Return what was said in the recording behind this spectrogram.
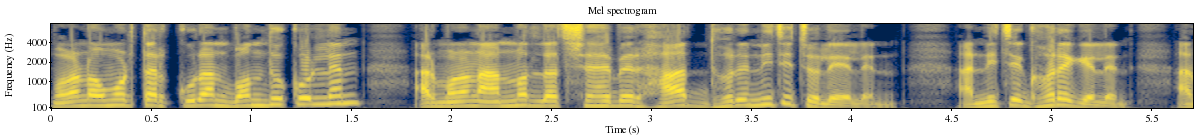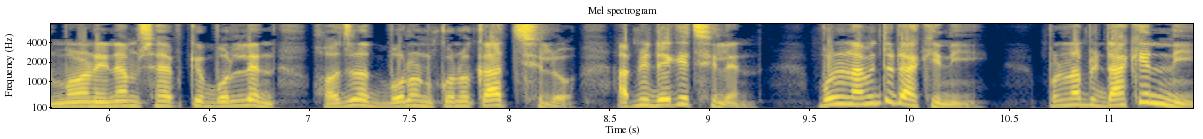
মৌলানা ওমর তার কোরআন বন্ধ করলেন আর মৌলানা আহমদলাদ সাহেবের হাত ধরে নিচে চলে এলেন আর নিচে ঘরে গেলেন আর মৌলানা ইনাম সাহেবকে বললেন হজরত বলুন, কোনো কাজ ছিল? আপনি ডেকেছিলেন? বললেন, আমি তো ডাকিনি। বললেন, আপনি ডাকেননি?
